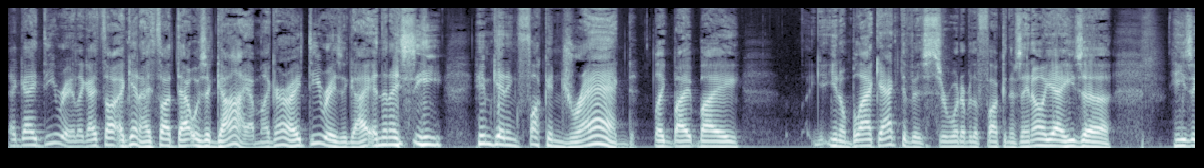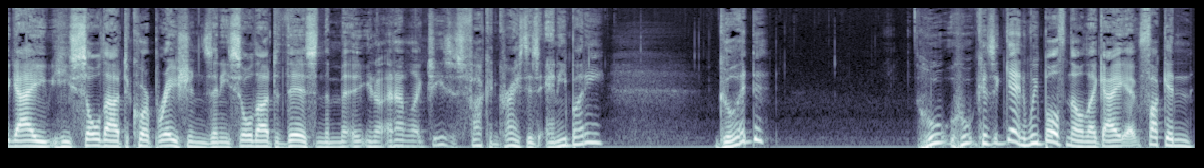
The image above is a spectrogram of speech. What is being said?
That guy DeRay, like I thought again, I thought that was a guy. I'm like, all right, DeRay's a guy. And then I see him getting fucking dragged like by by you know, black activists or whatever the fuck, and they're saying, Oh yeah, he's a he's a guy he sold out to corporations and he sold out to this and the you know and I'm like Jesus fucking Christ is anybody good? Who who cuz again we both know like I fucking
